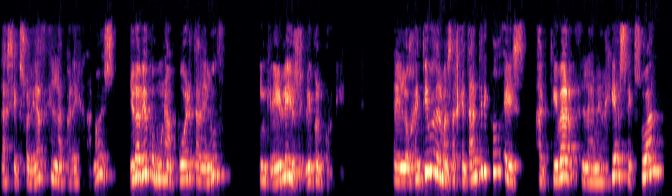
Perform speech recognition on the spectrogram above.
la sexualidad en la pareja, ¿no? Es, yo la veo como una puerta de luz increíble y os explico el porqué. El objetivo del masaje tántrico es activar la energía sexual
